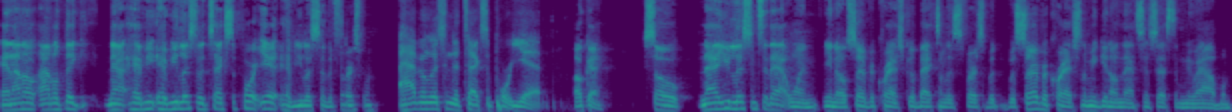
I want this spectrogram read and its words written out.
and I don't, I don't think now. Have you have you listened to tech support yet? Have you listened to the first one? I haven't listened to tech support yet. Okay, so now you listen to that one. You know, server crash. Go back to listen first, but with server crash, let me get on that since that's the new album.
